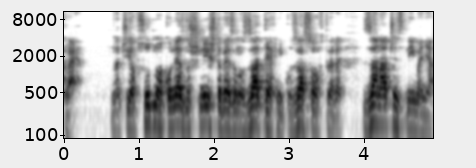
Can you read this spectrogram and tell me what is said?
kraja. Znači, apsolutno, ako ne znaš ništa vezano za tehniku, za softvere, za način snimanja,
